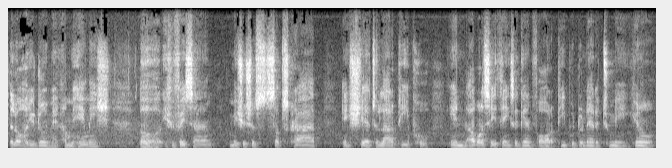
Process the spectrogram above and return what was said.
Hello, how you doing, man? I'm Hamish. Uh, if you FaceTime, make sure to subscribe and share to a lot of people. And I want to say thanks again for all the people donated to me. You know,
